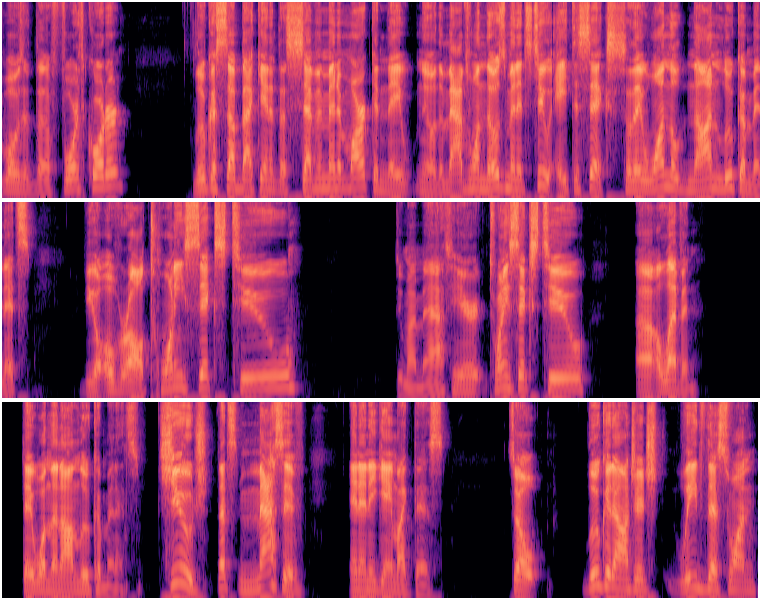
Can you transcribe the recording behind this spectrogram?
what was it the fourth quarter, Luka's subbed back in at the seven minute mark, and they you know the Mavs won those minutes too, eight to six. So they won the non Luka minutes. If you go overall, twenty six to do my math here, twenty six to uh, eleven. they won the non Luka minutes. Huge. That's massive in any game like this. So Luka Doncic leads this one.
